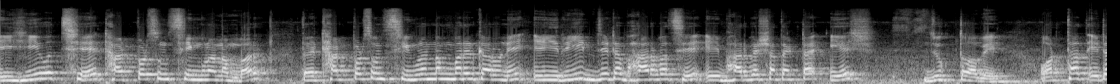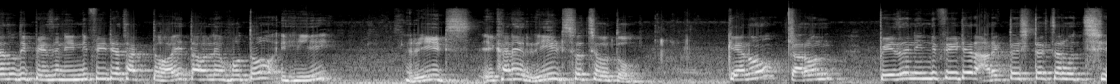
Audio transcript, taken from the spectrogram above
এই হি হচ্ছে থার্ড পারসন সিঙ্গুলার নাম্বার তাহলে থার্ড পারসন সিঙ্গুলার নাম্বারের কারণে এই রিড যেটা ভার্ব আছে, এই ভার্বের সাথে একটা এস যুক্ত হবে। অর্থাৎ এটা যদি প্রেজেন্ট ইনডিফিনিটে থাকতে হয়, তাহলে হতো হি রিডস এখানে রিডস হচ্ছে হতো। কেন? কারণ প্রেজেন্ট ইনডিফিনিটের আরেকটা স্ট্রাকচার হচ্ছে,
